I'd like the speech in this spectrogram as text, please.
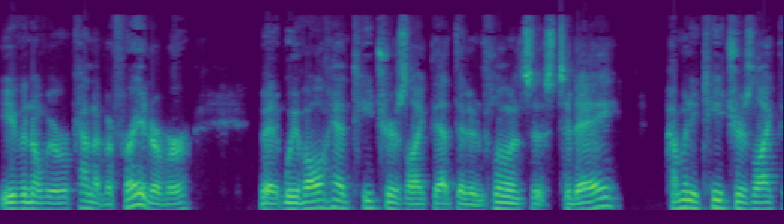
even though we were kind of afraid of her. But we've all had teachers like that that influence us today. How many teachers like that?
